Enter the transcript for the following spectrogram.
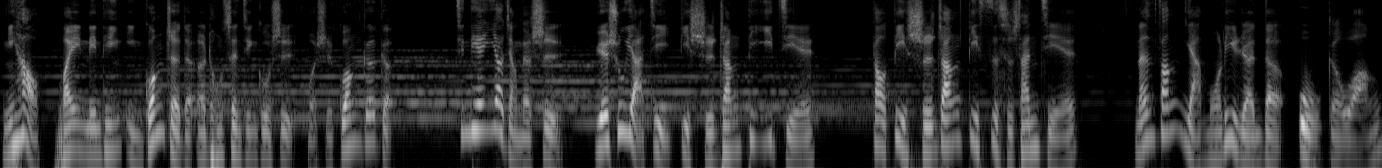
你好，欢迎聆听影光者的儿童圣经故事，我是光哥哥。今天要讲的是《约书亚记》第十章第一节到第十章第四十三节，南方亚摩利人的五个王。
